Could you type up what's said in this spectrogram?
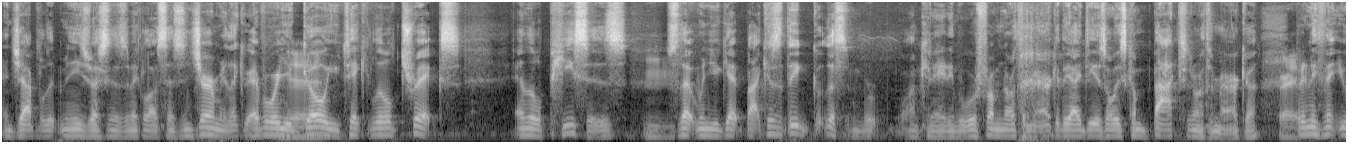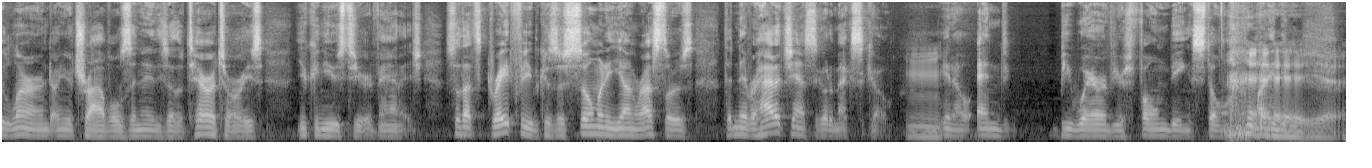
and Japanese wrestling doesn't make a lot of sense in Germany. Like everywhere you Yeah. go, you take little tricks, and little pieces mm. so that when you get back, because the listen, we're, well, I'm Canadian, but we're from North America. The idea is always come back to North America. Right. But anything that you learned on your travels in any of these other territories, you can use to your advantage. So that's great for you because there's so many young wrestlers that never had a chance to go to Mexico, mm. you know, and beware of your phone being stolen, being yeah.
